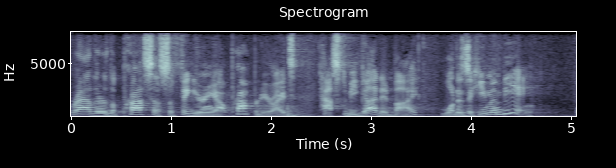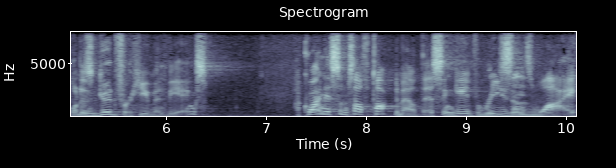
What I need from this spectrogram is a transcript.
Rather, the process of figuring out property rights has to be guided by what is a human being? What is good for human beings? Aquinas himself talked about this and gave reasons why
